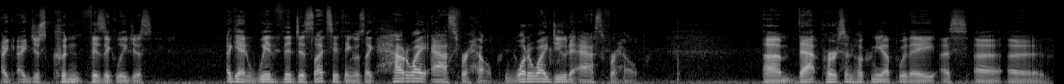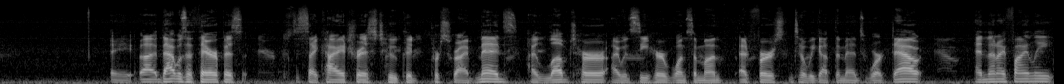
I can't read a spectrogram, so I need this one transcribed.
I, I just couldn't physically just again with the dyslexia thing it was like how do i ask for help? What do i do to ask for help? Um, that person hooked me up with a a uh, that was a therapist a psychiatrist who could prescribe meds. I loved her. I would see her once a month at first until we got the meds worked out and then i finally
